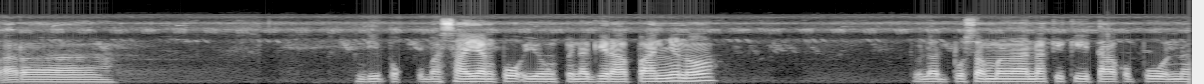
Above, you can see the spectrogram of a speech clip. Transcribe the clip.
Para hindi po masayang po yung pinaghirapan nyo no tulad po sa mga nakikita ko po na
